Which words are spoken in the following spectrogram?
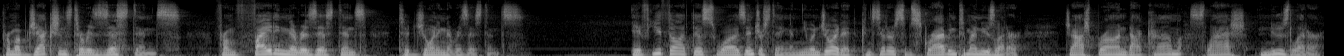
from objections to resistance, from fighting the resistance to joining the resistance. If you thought this was interesting and you enjoyed it, consider subscribing to my newsletter, joshbraun.com slash newsletter.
